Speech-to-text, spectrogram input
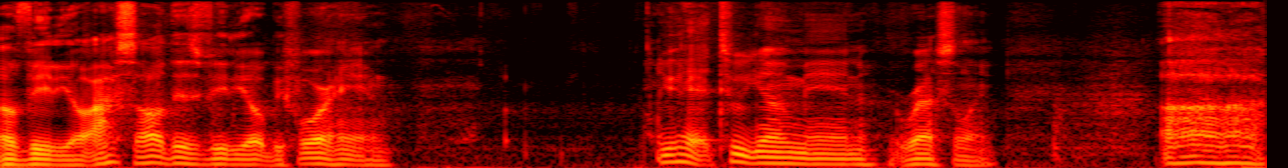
a video. I saw this video beforehand. You had two young men wrestling uh,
